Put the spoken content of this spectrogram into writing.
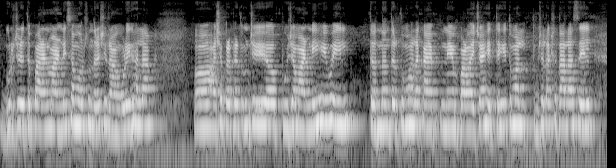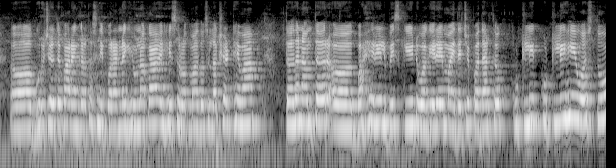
गुरुचरित पारायण मांडणीसमोर सुंदर अशी रांगोळी घाला. अशा प्रकारे तुमची पूजा मांडणीही होईल. तदनंतर तुम्हाला काय नियम पाळायचे आहेत तेही तुम्हाला तुमच्या लक्षात आलं असेल. गुरुचरित गुरुचरित्र पारायण करत असणे परांना घेऊ नका. हे सर्वात महत्त्वाचं लक्षात ठेवा. तदनंतर बाहेरील बिस्किट वगैरे मैद्याचे पदार्थ कुठली कुठलीही वस्तू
